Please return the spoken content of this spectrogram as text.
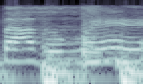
by the way.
